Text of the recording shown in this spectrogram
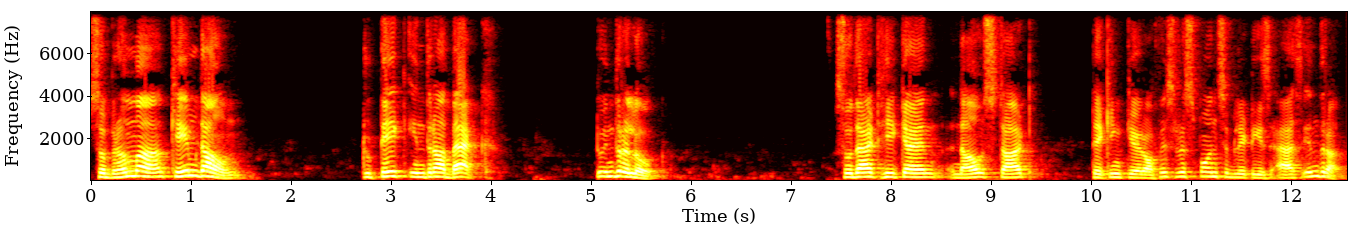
So Brahma came down to take Indra back to Indralok so that he can now start taking care of his responsibilities as Indra.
